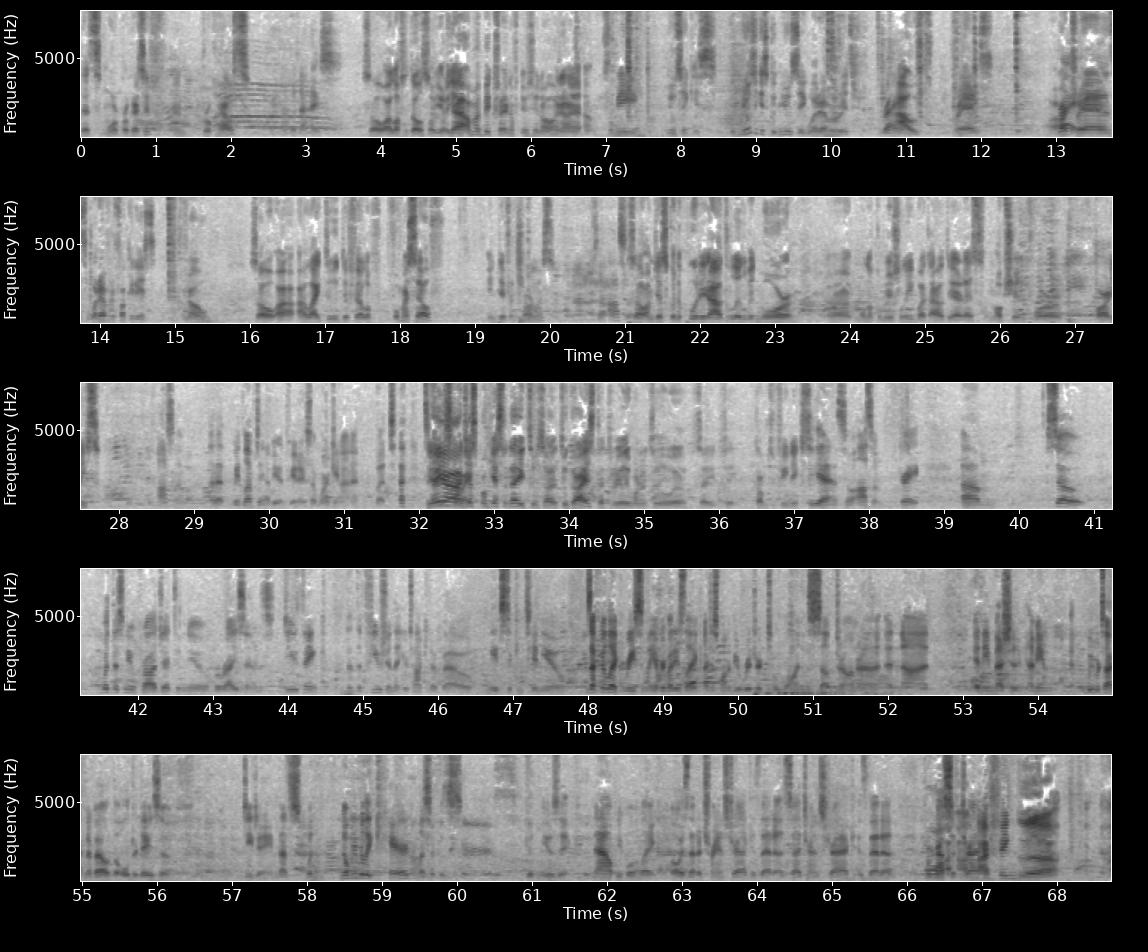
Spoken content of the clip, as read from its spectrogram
That's more progressive and prog house. Oh, nice. So I loved it also. Yeah, I'm a big fan of music, you know, and I, uh, for me, music is good. Music is good music, whatever it's Right. house, trance, hard Right. trance, whatever the fuck it is, you know. So I I like to develop for myself in different genres. So awesome. So I'm just going to put it out a little bit more, uh, well, not commercially, but out there as an option for parties. awesome. Uh, that, we'd love to have you in Phoenix. I'm working on it, but Yeah, yeah. I just spoke yesterday to uh, two guys that really wanted to uh, say to come to Phoenix. Yeah, so awesome. Great. Um, so, with this new project and new horizons, do you think that the fusion that you're talking about needs to continue? Because I feel like recently everybody's like, I just want to be rigid to one subgenre and not any meshing. I mean, we were talking about the older days of DJing. That's when nobody really cared unless it was good music. Now people are like, oh, is that a trance track? Is that a psy trance track? Is that a progressive Well, I- track? I, I think the.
